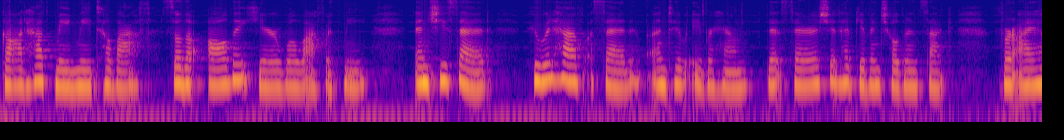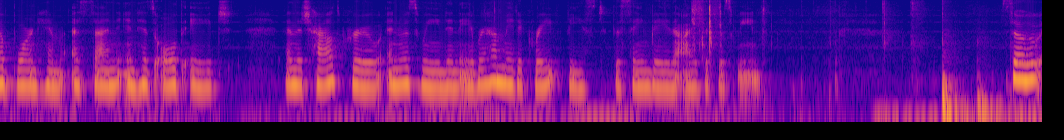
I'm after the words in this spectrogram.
God hath made me to laugh, so that all that hear will laugh with me. And she said, Who would have said unto Abraham that Sarah should have given children suck? For I have borne him a son in his old age. And the child grew and was weaned, and Abraham made a great feast the same day that Isaac was weaned. So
